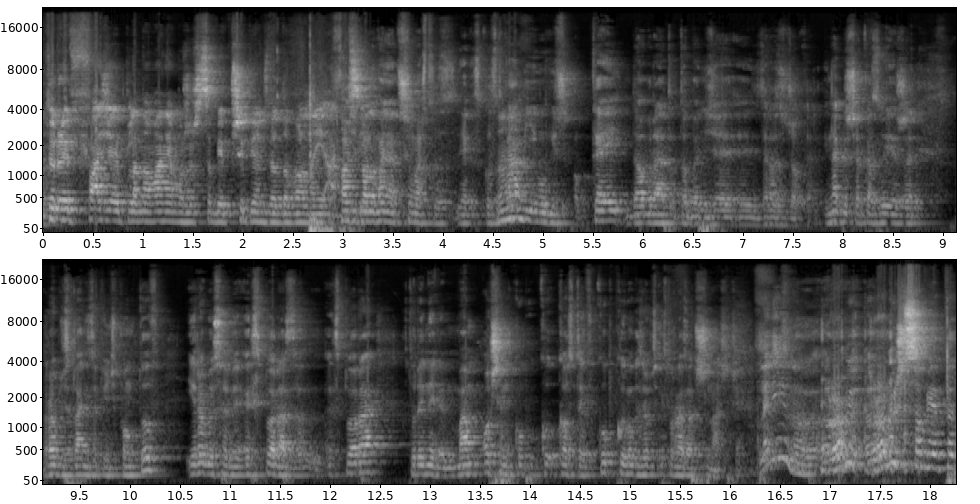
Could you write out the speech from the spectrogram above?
który w fazie planowania możesz sobie przypiąć do dowolnej W akcji. fazie planowania trzymasz to z- jak z kostkami i mówisz, ok, dobra, to to będzie y, zaraz Joker. I nagle się okazuje, że robisz zadanie za 5 punktów i robię sobie Explora, za, Explora który, nie wiem, mam 8 ku, ku, kostek w kubku i mogę zrobić Explora za 13. Ale nie no, robi, robisz sobie ten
